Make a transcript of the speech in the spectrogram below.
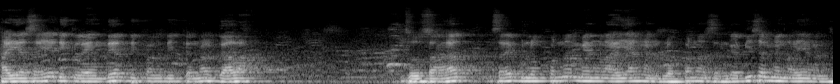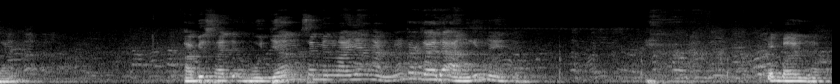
Ayah saya di Klender dikenal galak. Suatu saat saya belum pernah main layangan belum pernah saya nggak bisa main layangan saya. Habis saja hujan saya main layangan. Kan gak ada anginnya itu. Kebayang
